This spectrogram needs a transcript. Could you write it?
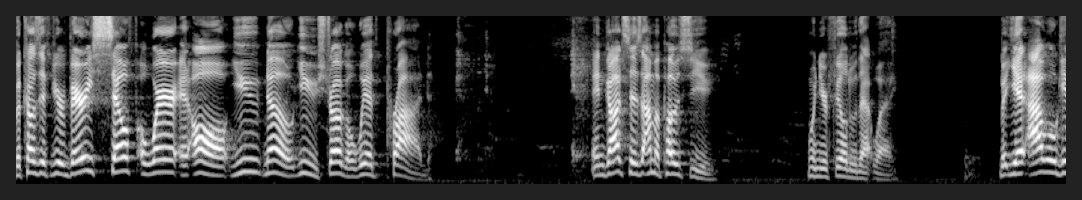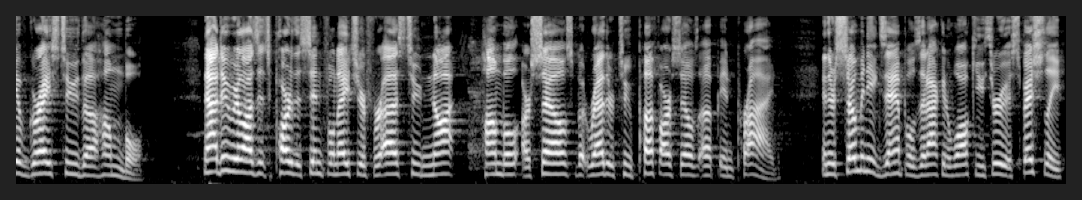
Because if you're very self aware at all, you know you struggle with pride. And God says, I'm opposed to you when you're filled with that way. But yet I will give grace to the humble. Now, I do realize it's part of the sinful nature for us to not humble ourselves, but rather to puff ourselves up in pride. And there's so many examples that I can walk you through, especially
